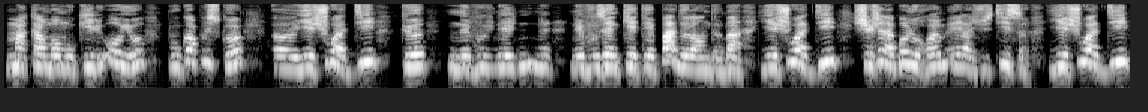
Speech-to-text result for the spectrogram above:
Makambo Mokili Oyo. Pourquoi? Puisque euh, Yeshua dit que ne vous, ne, ne vous inquiétez pas de lendemain. Yeshua dit, cherchez d'abord le royaume et la justice. Yeshua dit,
